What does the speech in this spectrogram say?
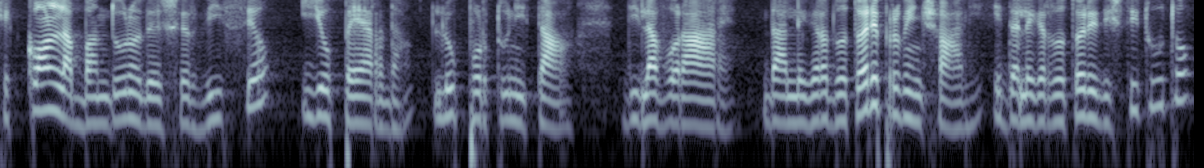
che con l'abbandono del servizio io perda l'opportunità di lavorare dalle graduatorie provinciali e dalle graduatorie di istituto,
